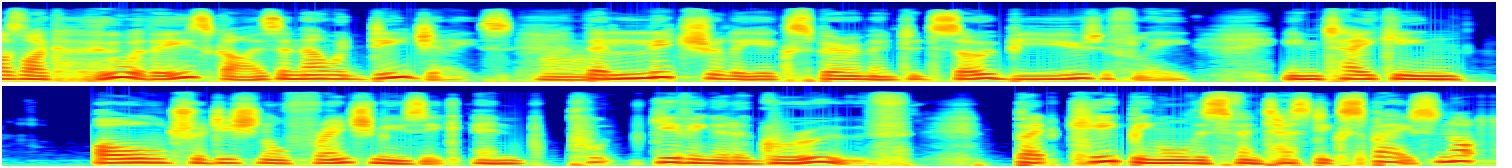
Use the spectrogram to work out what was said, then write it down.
was like, who are these guys? And they were DJs. They literally experimented so beautifully in taking old traditional French music and put, giving it a groove, but keeping all this fantastic space. Not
